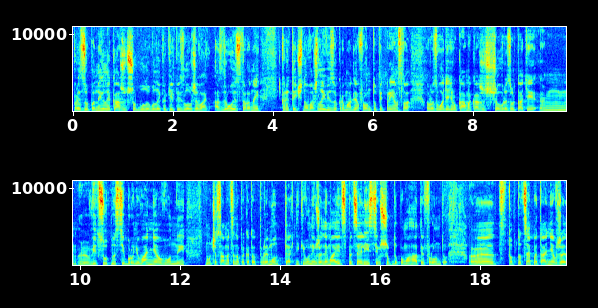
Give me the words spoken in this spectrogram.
призупинили, кажуть, що було велика кількість зловживань. А з другої сторони, критично важливі, зокрема для фронту підприємства, розводять руками, кажуть, що в результаті е, відсутності бронювання вони, ну часами це, наприклад, от, ремонт техніки, вони вже не мають спеціалістів, щоб допомагати фронту. Е, тобто, це питання вже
